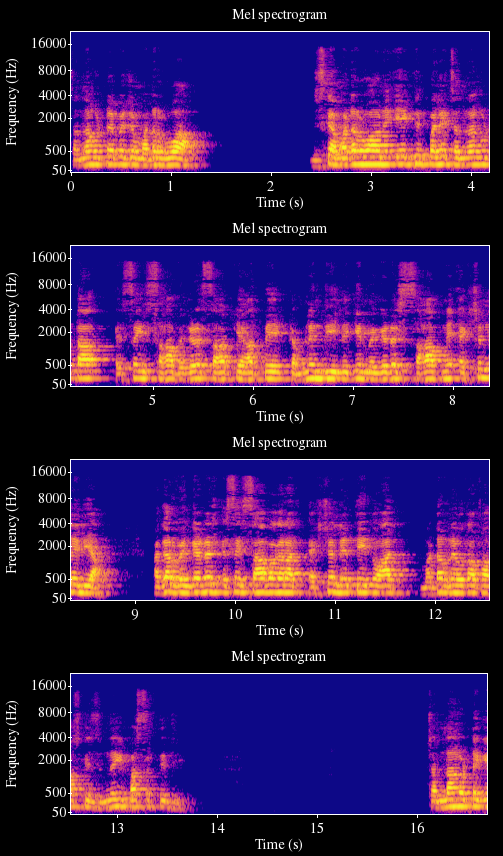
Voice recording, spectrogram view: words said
चंद्रागुट्टा पे जो मर्डर हुआ जिसका मर्डर हुआ उन्हें एक दिन पहले चंद्रागुट्टा एसआई साहब, वेंकटेश साहब के हाथ पे कंप्लेन दी, लेकिन वेंकटेश साहब ने एक्शन नहीं लिया। अगर वेंकटेश एसआई साहब अगर आज एक्शन लेते तो आज मर्डर नहीं होता था, उसकी ज़िंदगी बच सकती थी। चंद्रागुट्टे के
